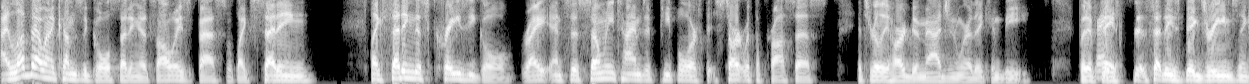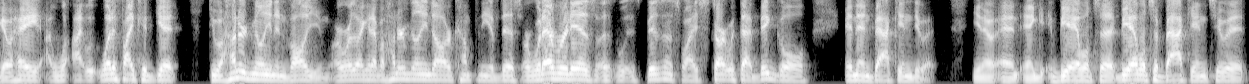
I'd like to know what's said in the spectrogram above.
I love that when it comes to goal setting, it's always best with like setting like setting this crazy goal, right? And so so many times if people are th- start with the process, it's really hard to imagine where they can be. But if right. they set these big dreams and go, "Hey, I, I, what if I could get do 100 million in volume or whether I could have a 100 million dollar company of this or whatever it is, uh, business wise, start with that big goal and then back into it, you know, and and be able to be able to back into it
